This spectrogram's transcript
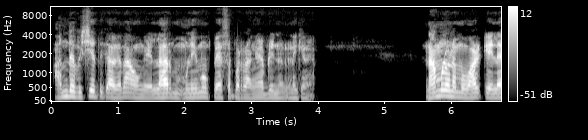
அந்த விஷயத்துக்காக தான் அவங்க எல்லார் மூலியமும் பேசப்படுறாங்க அப்படின்னு நான் நினைக்கிறேன். நம்மளும் நம்ம வாழ்க்கையில்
